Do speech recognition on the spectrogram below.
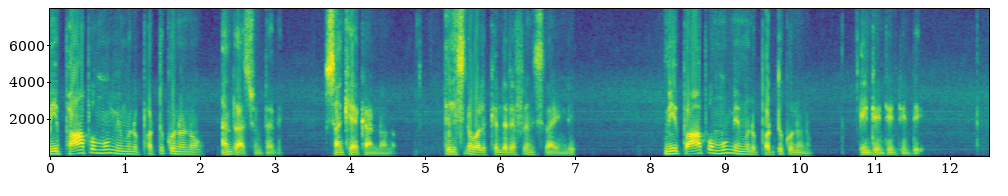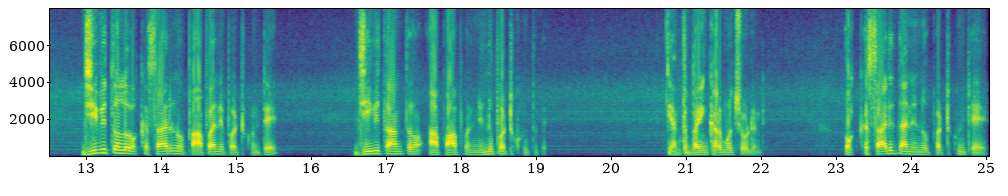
మీ పాపము మిమ్మల్ని పట్టుకును అని రాసి ఉంటుంది సంఖ్యాకాండంలో. తెలిసిన వాళ్ళ కింద రెఫరెన్స్ రాయండి. మీ పాపము మిమ్మల్ని పట్టుకును ఏంటేంటేంటి జీవితంలో ఒక్కసారి నువ్వు పాపాన్ని పట్టుకుంటే జీవితాంతం ఆ పాపం నిన్ను పట్టుకుంటుంది. ఎంత భయంకరమో చూడండి. ఒక్కసారి దాన్ని నువ్వు పట్టుకుంటే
